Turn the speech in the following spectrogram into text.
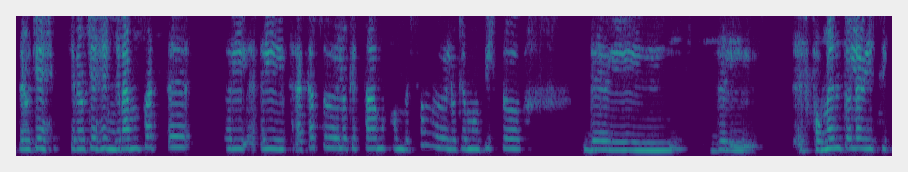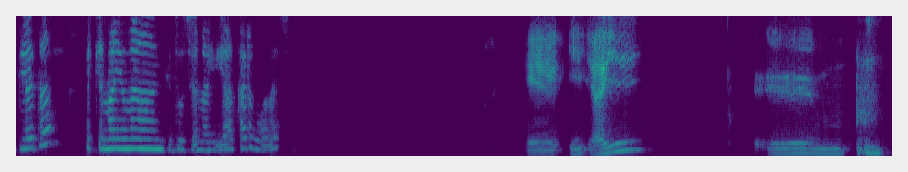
Creo que, creo que es en gran parte el, fracaso de lo que estábamos conversando, de lo que hemos visto del, del el fomento de la bicicleta, es que no hay una institucionalidad a cargo de eso. Eh, y ahí em,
